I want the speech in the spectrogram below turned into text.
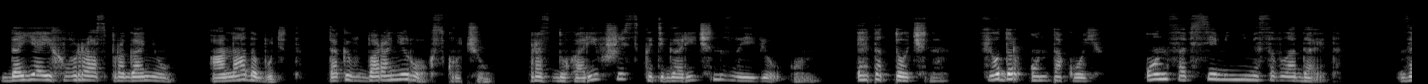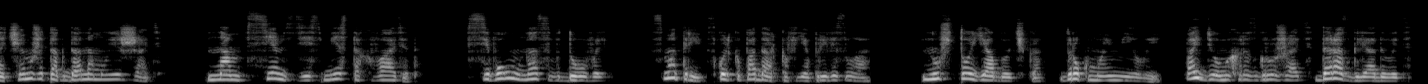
Да я их в раз прогоню. А надо будет, так и в бараний рог скручу. Раздухарившись, категорично заявил он. Это точно. Федор он такой. Он со всеми ними совладает. Зачем же тогда нам уезжать? Нам всем здесь места хватит. Всего у нас вдоволь. Смотри, сколько подарков я привезла. Ну что, яблочко, друг мой милый, пойдем их разгружать да разглядывать.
